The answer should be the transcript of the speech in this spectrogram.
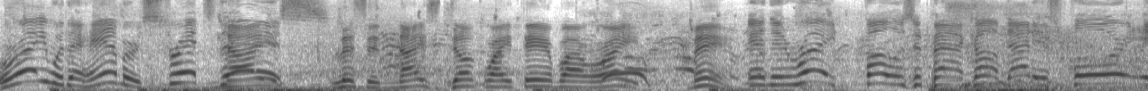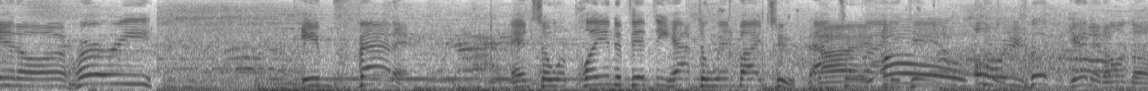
Right with the hammer, stretch this. Nice. Listen, nice dunk right there by Wright. Man. And then Wright follows it back up. That is four in a hurry. Emphatic. And so we're playing to 50, have to win by two. Back Nice. to Wright again. Oh, Oh, couldn't get it on the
